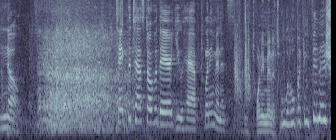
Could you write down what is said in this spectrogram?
No. Take the test over there. You have 20 minutes. 20 minutes. Ooh, I hope I can finish.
